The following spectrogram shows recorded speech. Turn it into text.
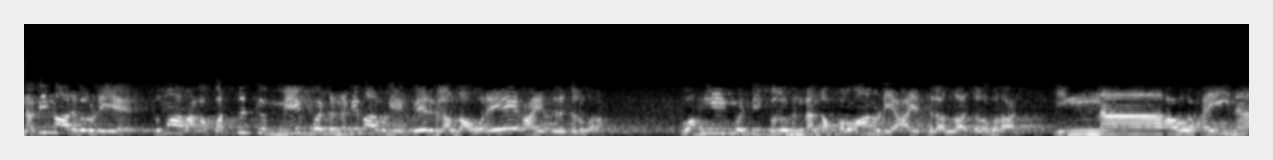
நபிமார்களுடைய சுமாராக பத்துக்கு மேற்பட்ட நபிமார்களுடைய பெயர்கள் எல்லாம் ஒரே ஆயத்தில் சொல்லுகிறான். வகையை பற்றி சொல்லுகின்ற அந்த ஆயத்தில் அல்லாஹ் சொல்லுகிறான் இன்னா அவ்ஹைனா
